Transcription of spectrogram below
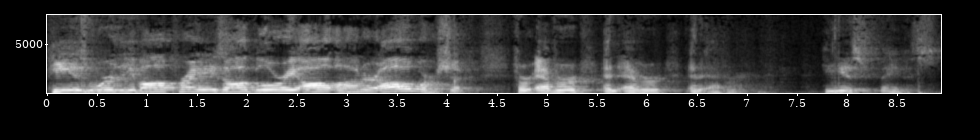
He is worthy of all praise, all glory, all honor, all worship, forever and ever and ever. He is famous.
